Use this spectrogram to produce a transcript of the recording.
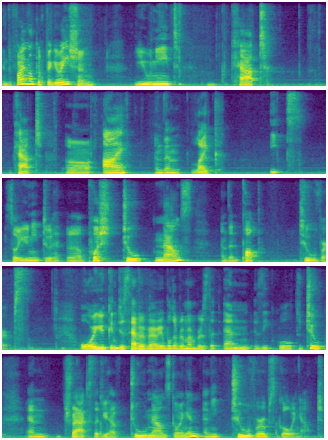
In the final configuration, you need cat, cat, uh, I, and then like, eats. So you need to uh, push two nouns and then pop two verbs. Or you can just have a variable that remembers that n is equal to 2 and tracks that you have two nouns going in and need two verbs going out.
